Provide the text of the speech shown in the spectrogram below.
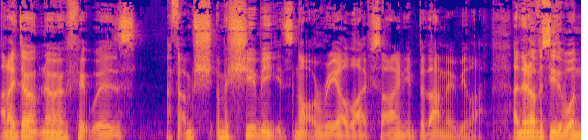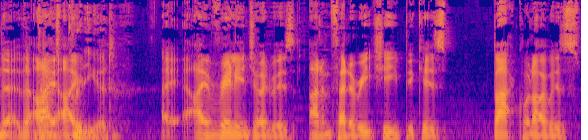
and I don't know if it was. I I'm sh- I'm assuming it's not a real life signing, but that made me laugh. And then obviously the one that, that That's I, I good. I, I really enjoyed was Adam Federici because back when I was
